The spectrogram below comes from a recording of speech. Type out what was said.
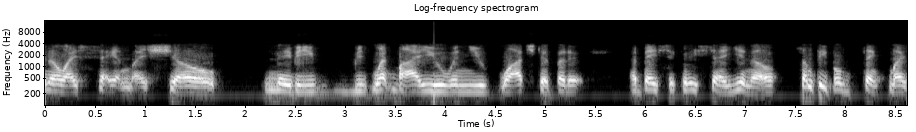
know I say in my show maybe it went by you when you watched it, but it, I basically say you know some people think my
